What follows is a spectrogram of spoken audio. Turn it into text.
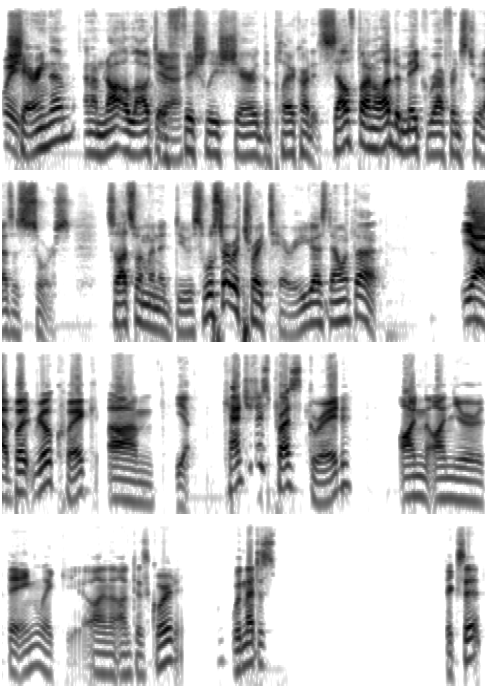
Wait. sharing them, and I'm not allowed to Yeah. officially share the player card itself, but I'm allowed to make reference to it as a source. So that's what I'm gonna do. So we'll start with Troy Terry. You guys down with that? Yeah, but real quick, um, Yeah. can't you just press grid on on your thing, like on on Discord? Wouldn't that just fix it?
